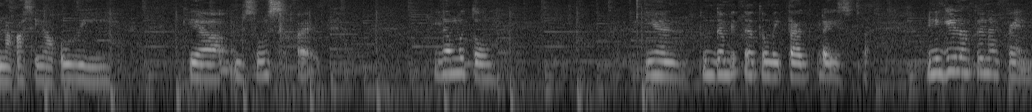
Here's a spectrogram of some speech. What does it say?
na kasi ako eh. Kaya, I'm so sad. Tingnan mo to. Yan, itong damit na to may tag price pa. Binigay lang to ng friend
